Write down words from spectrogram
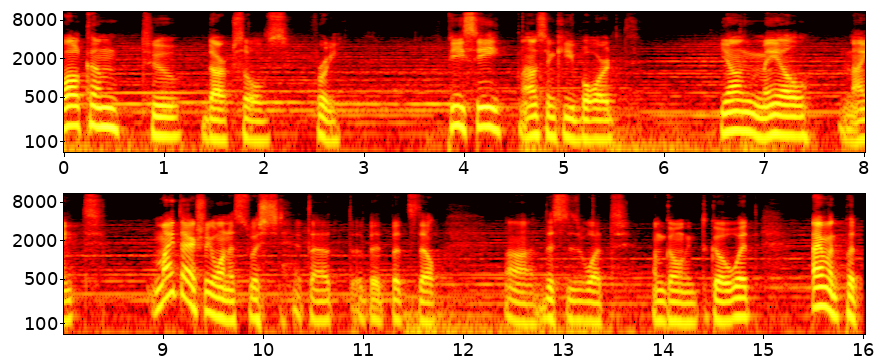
Welcome to Dark Souls 3. PC, mouse and keyboard, young male knight. Might actually want to switch it out a bit, but still, uh, this is what I'm going to go with. I haven't put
